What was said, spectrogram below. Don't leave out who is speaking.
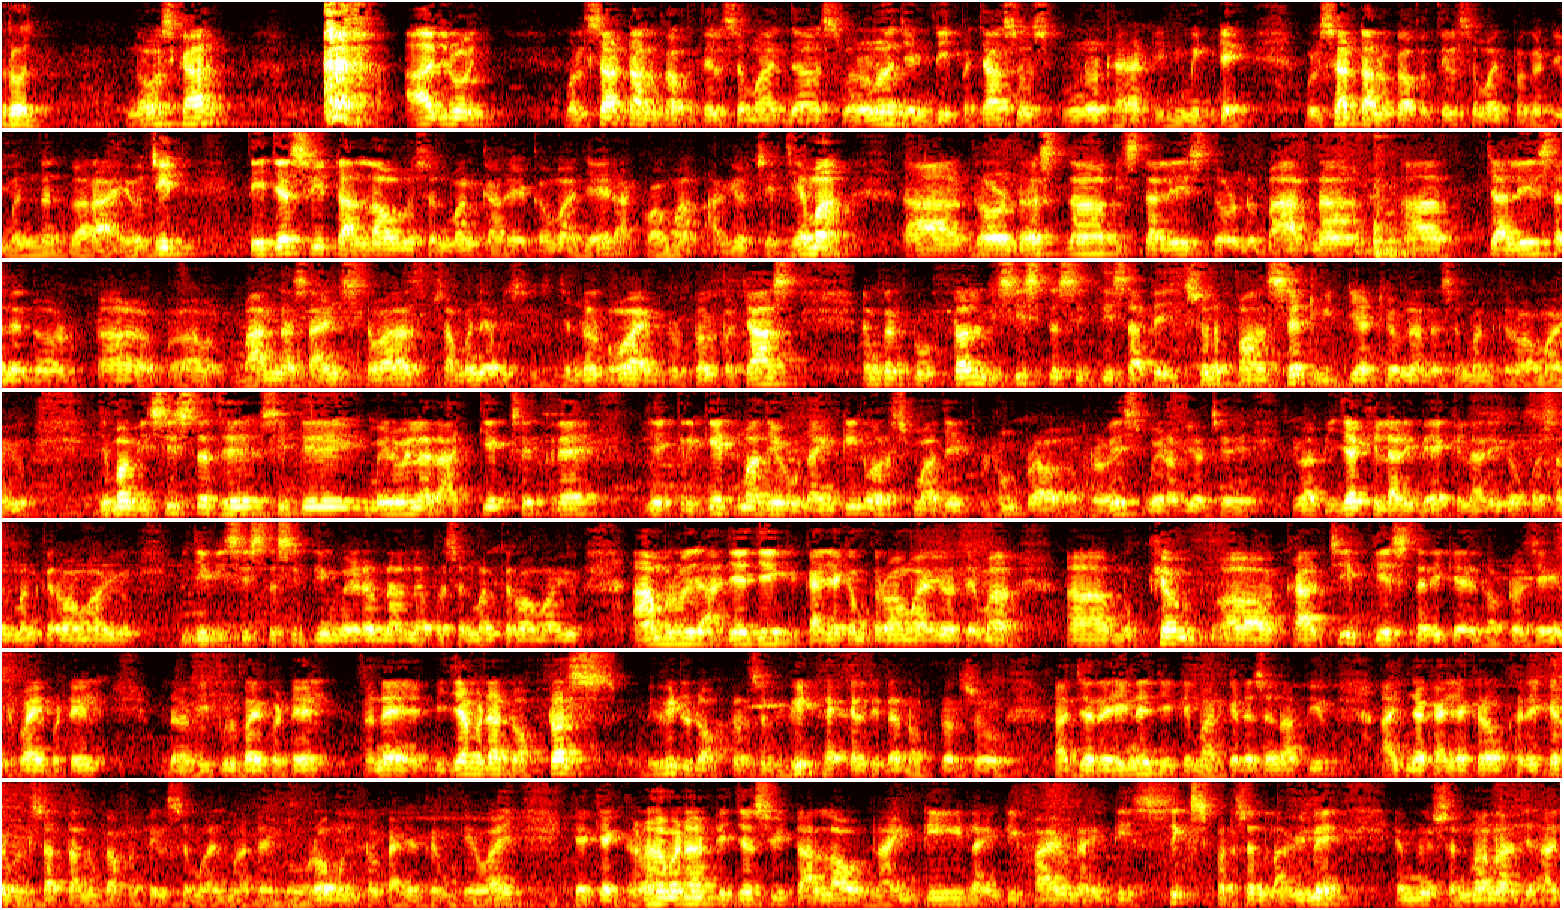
Speaker 1: Role.
Speaker 2: નમસ્કાર. આજ રોજ વલસાડ તાલુકા પટેલ સમાજના સ્વર્ણ જયંતિ પચાસ વર્ષ પૂર્ણ થયા તે નિમિત્તે વલસાડ તાલુકા પટેલ સમાજ પ્રગતિ મંડળ દ્વારા આયોજિત તેજસ્વી તાલાઓનું સન્માન કાર્યક્રમ આજે રાખવામાં આવ્યો છે. જેમાં ધોરણ દસના પિસ્તાલીસ, ધોરણ બારના ચાલીસ અને ધોરણ બારના સાયન્સ થવા સામાન્ય જનરલ ભવા એમ ટોટલ પચાસ એમ કે ટોટલ વિશિષ્ટ સિદ્ધિ સાથે એકસો ને પાસઠ વિદ્યાર્થીઓના સન્માન કરવામાં આવ્યું. જેમાં વિશિષ્ટ સિદ્ધિ મેળવેલા રાજકીય ક્ષેત્રે જે ક્રિકેટમાં જે નાઇન્ટીન વર્ષમાં જે પ્રથમ પ્ર- પ્રવેશ મેળવ્યો છે, એવા બીજા ખેલાડી, બે ખેલાડીનું પણ સન્માન કરવામાં આવ્યું. બીજી વિશિષ્ટ સિદ્ધિ મેળવનારને પણ સન્માન કરવામાં આવ્યું. આમ રોજ આજે જે કાર્યક્રમ કરવામાં આવ્યો તેમાં મુખ્ય ચીફ ગેસ્ટ તરીકે ડૉક્ટર જયંતભાઈ પટેલ વિપુલભાઈ પટેલ અને બીજા બધા ડૉક્ટર્સ વિવિધ ડૉક્ટર્સો, વિવિધ ફેકલ્ટીના ડૉક્ટર્સો હાજર રહીને જે તે માર્ગદર્શન આપ્યું. આજના કાર્યક્રમ ખરેખર વલસાડ તાલુકા પટેલ સમાજ માટે ગૌરવવંતો કાર્યક્રમ કહેવાય કે કે ઘણા બધા તેજસ્વી તાલાઓ, ninety ninety five, ninety six percent લાવીને એમનું સન્માન આજે આજ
